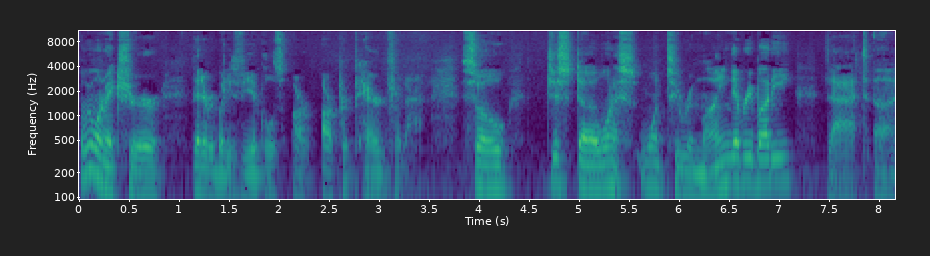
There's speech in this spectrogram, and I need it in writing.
and we want to make sure that everybody's vehicles are are prepared for that. So just uh, want to want to remind everybody that uh,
